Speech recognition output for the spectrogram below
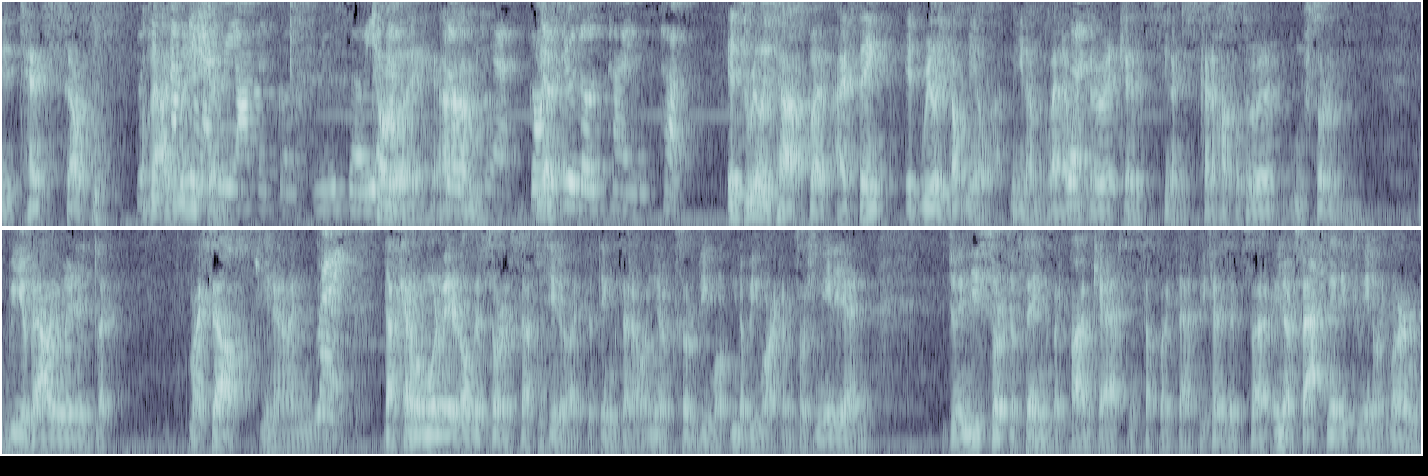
intense self Which is something every office goes through. So yeah. Totally. So Um, yeah, going yes. through those times is tough. It's really tough, but I think it really helped me a lot. You know, I'm glad I went through it because you know just kind of hustled through it and sort of reevaluated like myself. You know, and Right. that's kind of what motivated all this sort of stuff too. Like the things that I want, you know, sort of be more, you know, be more active on social media and doing these sorts of things like podcasts and stuff like that because it's uh, you know it's fascinating to me to like learn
